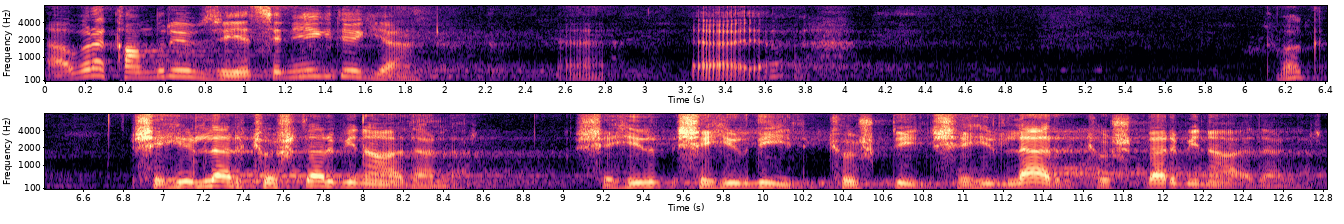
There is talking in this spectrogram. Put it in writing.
Ya bırak kandırıyor bizi. Yetse niye gidiyor ki yani? He, ya, ya. Bak, şehirler, köşkler bina ederler. Şehir, şehir değil, köşk değil, şehirler, köşkler bina ederler.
